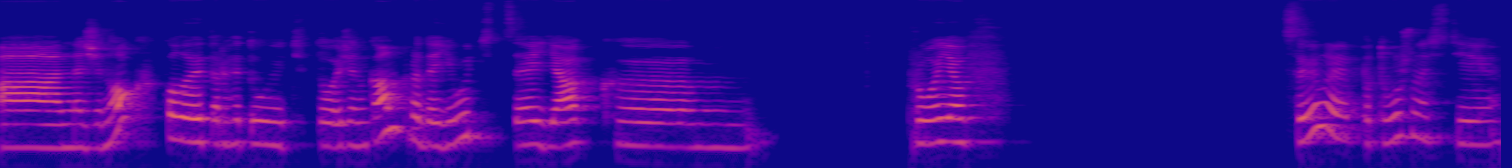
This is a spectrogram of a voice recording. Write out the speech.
А на жінок, коли таргетують, то жінкам продають це як е, прояв сили, потужності, е,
